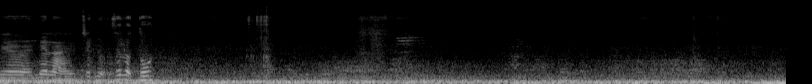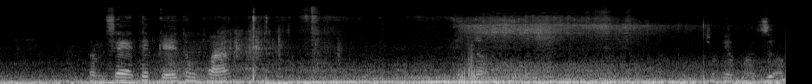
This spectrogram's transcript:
cái, nên là chất lượng rất là tốt. Hầm xe thiết kế thông thoáng. Cho việc bảo dưỡng.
